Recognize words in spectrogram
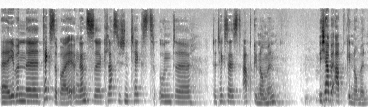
Äh, ich habe einen äh, Text dabei, einen ganz äh, klassischen Text und äh, der Text heißt Abgenommen. Ich habe abgenommen.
